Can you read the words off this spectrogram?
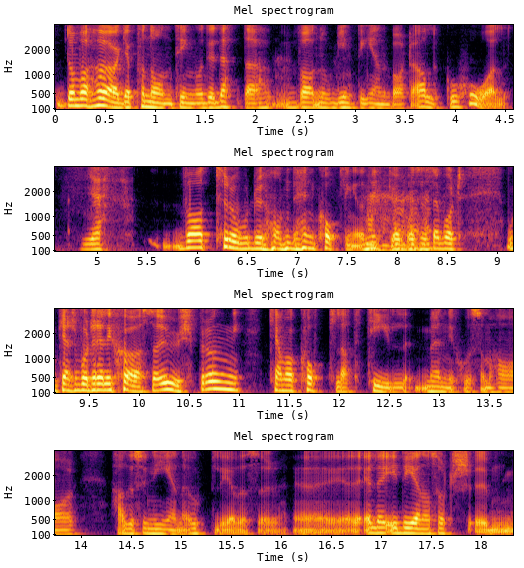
de var höga på någonting och det detta var nog inte enbart alkohol. Yes. Vad tror du om den kopplingen? Mycket av vårt, så vårt, och kanske vårt religiösa ursprung kan vara kopplat till människor som har hallucinogena upplevelser. Eh, eller är det någon sorts um,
